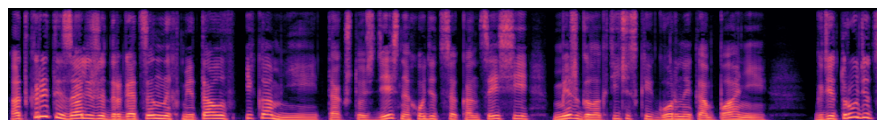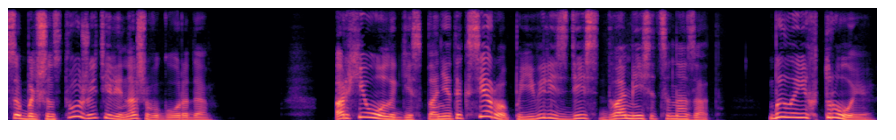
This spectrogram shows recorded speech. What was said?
открыты залежи драгоценных металлов и камней, так что здесь находятся концессии межгалактической горной компании, где трудится большинство жителей нашего города. Археологи с планеты Ксеро появились здесь два месяца назад. Было их трое.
